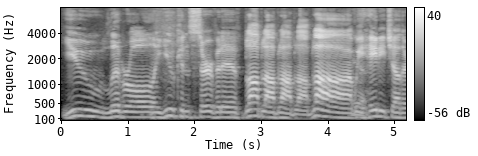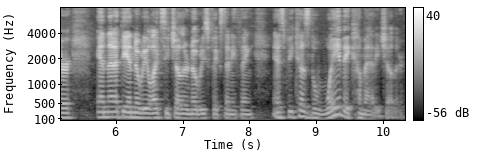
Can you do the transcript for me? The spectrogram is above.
you liberal, you conservative, blah blah blah blah blah. We hate each other, and then at the end nobody likes each other. Nobody's fixed anything, and it's because the way they come at each other.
